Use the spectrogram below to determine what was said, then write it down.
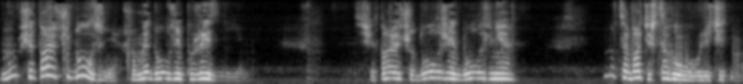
Ну, вважають, що должні, що ми должні по житті їм. Вважають, що должні, должні. Ну, це бачиш, це голову треба.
